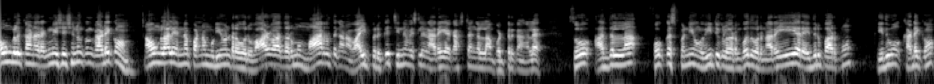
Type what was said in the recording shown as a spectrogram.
அவங்களுக்கான ரெகனைசேஷனுக்கும் கிடைக்கும். அவங்களால என்ன பண்ண முடியுன்ற ஒரு வாழ்வாதாரமும் மாறுறதுக்கான வாய்ப்பு இருக்கு. சின்ன வயசுல நிறைய கஷ்டங்கள்லாம் பட்டிருக்காங்கல்ல. ஸோ அதெல்லாம் ஃபோக்கஸ் பண்ணி உங்க வீட்டுக்குள்ள வரும்போது ஒரு நிறைய எதிர்பார்ப்பும் இதுவும் கிடைக்கும்.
